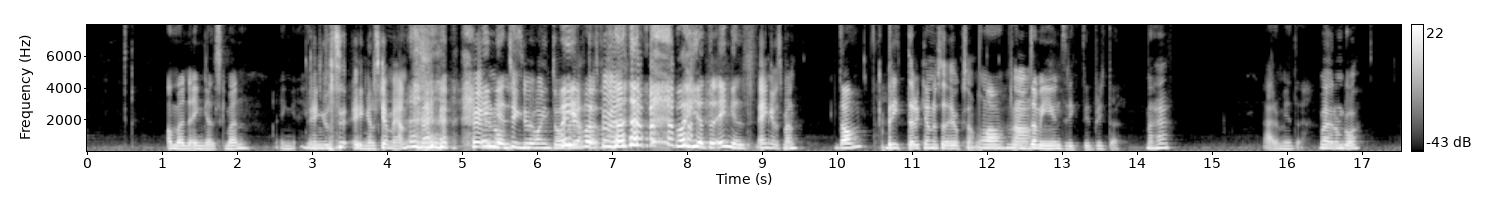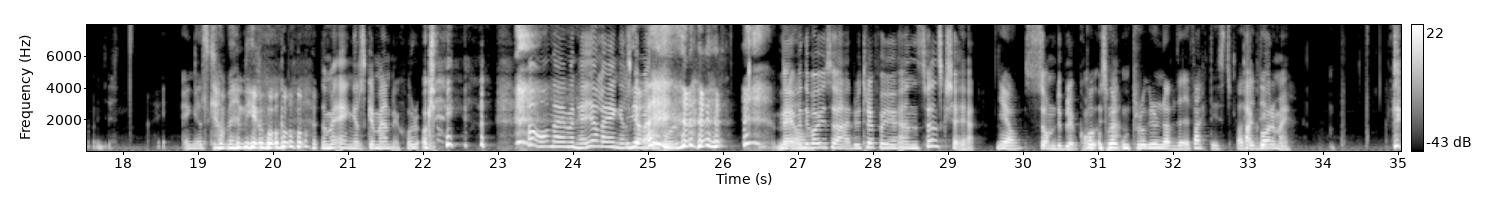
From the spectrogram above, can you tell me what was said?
ja, men engelskmän. Eng, Engels, engelska män? Nej. Är det Engels- någonting du har inte har berättat för mig? Vad heter engels? Engelsmän? De? Britter kan du säga också. Ja, Ja. de är ju inte riktigt britter. Nähä. är de ju inte. Vad är de då? Engelska människor. De är engelska människor, okej. ja, nej men hej alla engelska Ja. människor. Nej Ja. men det var ju så här, du träffade ju en svensk tjej här ja, som du blev på, kompis med. på, på grund av dig faktiskt. För Tack vare mig.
